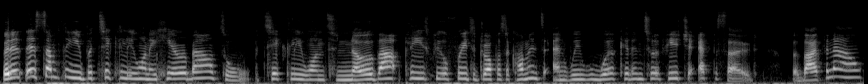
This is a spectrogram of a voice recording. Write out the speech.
But if there's something you particularly want to hear about or particularly want to know about, please feel free to drop us a comment and we will work it into a future episode. Bye bye for now.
